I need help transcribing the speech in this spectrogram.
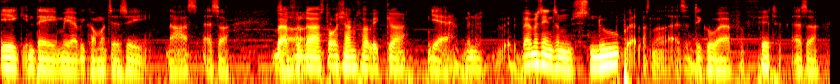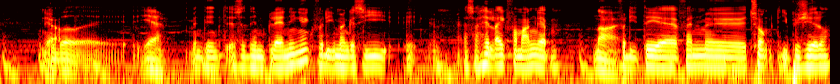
ikke en dag mere, vi kommer til at se Nas. Altså, i hvert fald, der er stor chance for, at vi ikke gør. Ja, men hvad med sådan en som Snoop eller sådan noget? Altså det kunne være for fedt. Altså, ja. Du ved, øh, ja, Men det, er- altså, det er en blanding, ikke? Fordi man kan sige, øh, altså heller ikke for mange af dem. nej. Fordi det er fandme tungt i budgettet.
